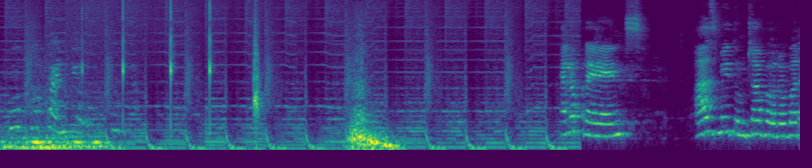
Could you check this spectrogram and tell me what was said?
खूप खूप थँक्यू हॅलो फ्रेंड्स आज मी तुमच्या बरोबर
